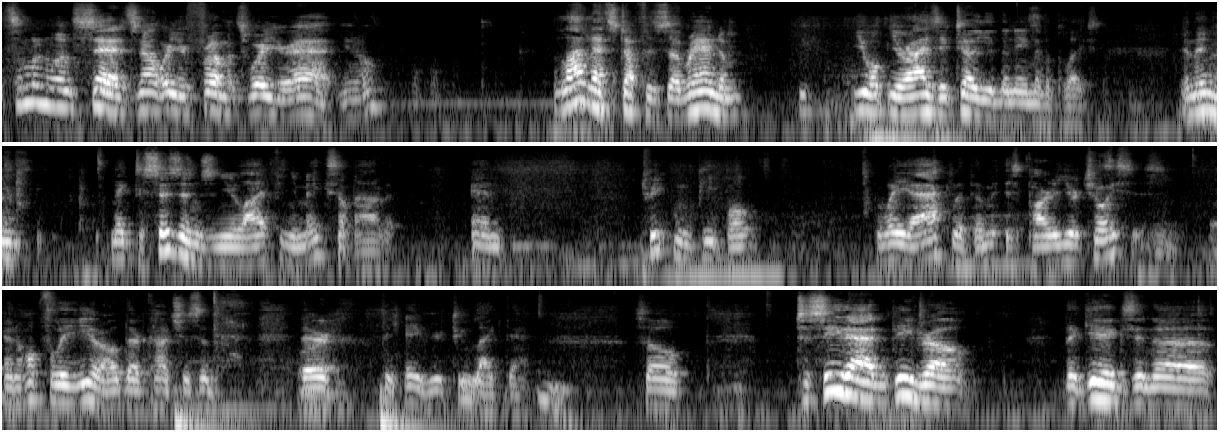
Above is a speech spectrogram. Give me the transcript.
someone once said, "It's not where you're from; it's where you're at." You know, a lot of that stuff is uh, random. You open your eyes; they tell you the name of the place, and then you make decisions in your life, and you make something out of it. And treating people the way you act with them is part of your choices, and hopefully, you know, they're conscious of their behavior too, like that. So, to see that in Pedro, the gigs and the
